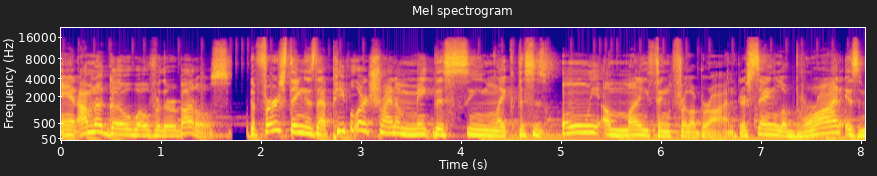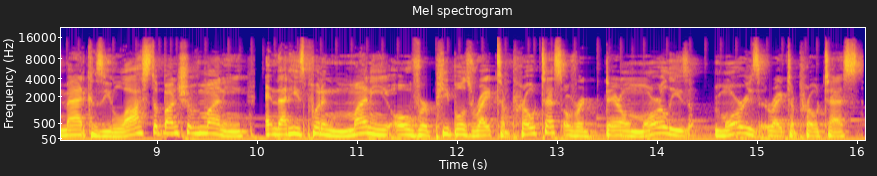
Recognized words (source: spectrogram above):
and I'm gonna go over the rebuttals. The first thing is that people are trying to make this seem like this is only a money thing for LeBron. They're saying LeBron is mad because he lost a bunch of money and that he's putting money over people's right to protest, over Daryl Morey's, Morey's right to protest,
